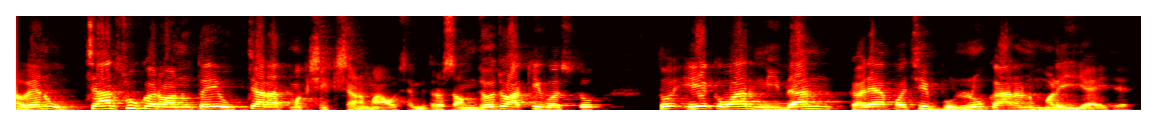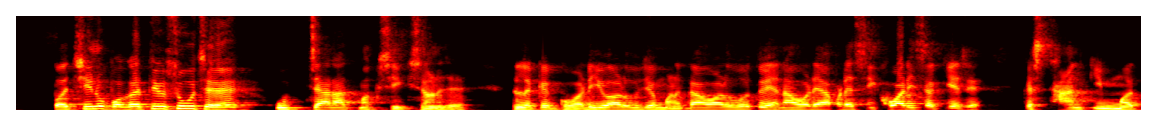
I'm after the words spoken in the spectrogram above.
હવે એનો ઉપચાર શું કરવાનું? તો એ ઉપચારાત્મક શિક્ષણમાં આવશે. મિત્રો, સમજો છો આખી વસ્તુ. તો એકવાર નિદાન કર્યા પછી ભૂલનું કારણ મળી જાય છે. પછીનું પગથિયું શું છે? ઉપચારાત્મક શિક્ષણ છે. એટલે કે ઘોડીવાળું જે મણકાવાળું હતું, એના વડે આપણે શીખવાડી શકીએ છીએ કે સ્થાન કિંમત.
